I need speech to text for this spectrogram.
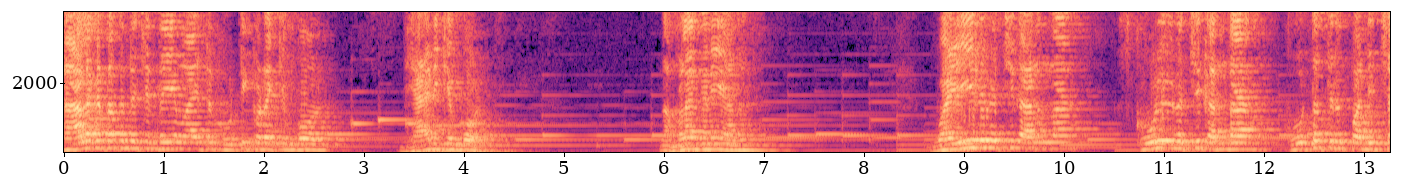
കാലഘട്ടത്തിന്റെ ചിന്തയുമായിട്ട് കൂട്ടിക്കുടയ്ക്കുമ്പോൾ ധ്യാനിക്കുമ്പോൾ നമ്മളെങ്ങനെയാണ്? വഴിയിൽ വെച്ച് കാണുന്ന സ്കൂളിൽ വെച്ച് കണ്ട കൂട്ടത്തിൽ പഠിച്ച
